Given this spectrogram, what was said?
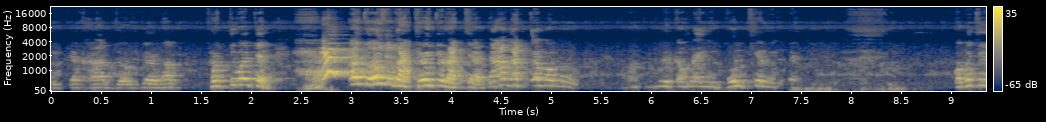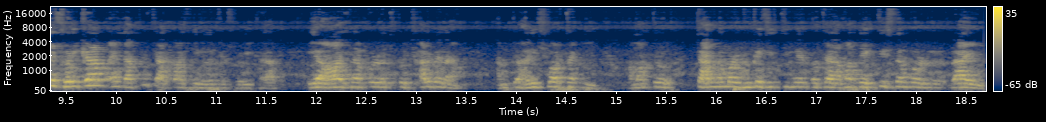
পেটটা খারাপ, জ্বর জ্বর ভাব, সত্যি বলছেন? হ্যাঁ ওই তো ডাক্তার, ওই ডাক্তার, না ডাক্তারবাবু আমার কুকুরে কামড়ায়নি বলছি আমি কবে থেকে শরীর খারাপ? আমি ডাক্তার, চার পাঁচ দিন হয়েছে শরীর খারাপ। এই আওয়াজ না করলে তো ছাড়বে না। আমি তো হারিশহর থাকি। আমার তো চার নম্বর ঢুকেছি তিনের কথা আমার তো একত্রিশ নম্বর লাইন।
